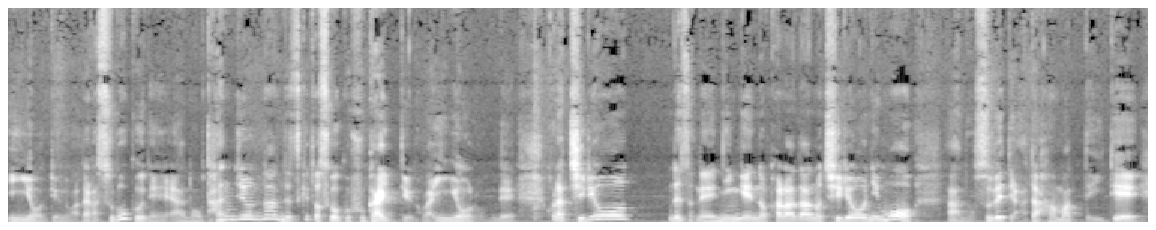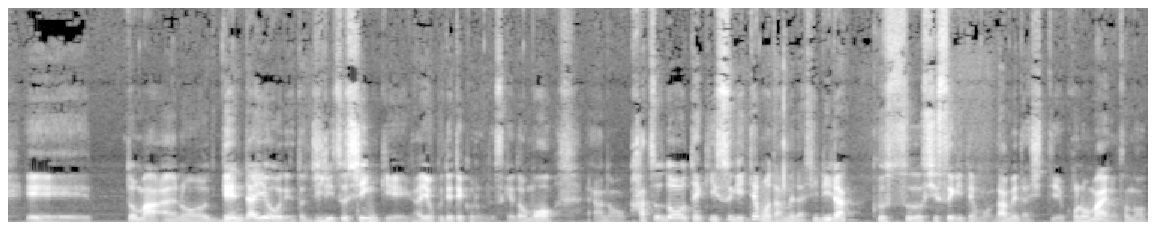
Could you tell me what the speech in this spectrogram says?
陰陽っていうのは。だからすごくねあの単純なんですけどすごく深いっていうのが陰陽論で。これは治療ですね。人間の体の治療にもあの全て当てはまっていて、えーとまあ、あの現代用語で言うと自律神経がよく出てくるんですけどもあの活動的すぎてもダメだしリラックスしすぎてもダメだしっていうこの前のその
